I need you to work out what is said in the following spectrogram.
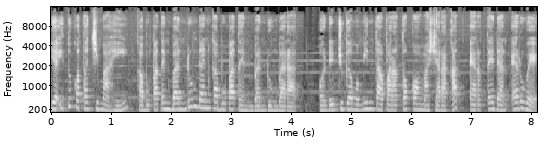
yaitu Kota Cimahi, Kabupaten Bandung, dan Kabupaten Bandung Barat. Oded juga meminta para tokoh masyarakat, RT dan RW,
